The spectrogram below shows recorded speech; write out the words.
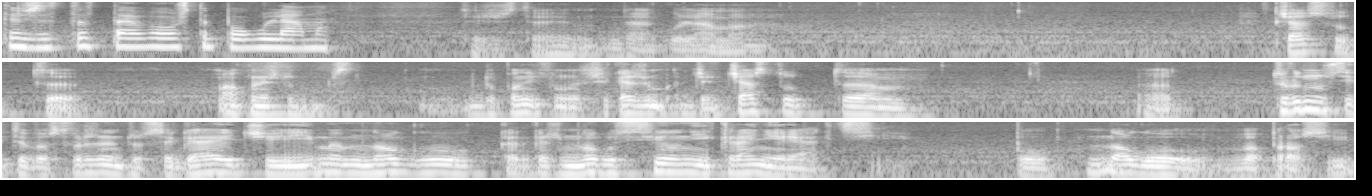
Тежестта става още по-голяма. Тежестта е, да, голяма част от малко нещо допълнително ще кажем, част от трудностите в свързването сега е, че има много, как да кажем, много силни и крайни реакции по много въпроси,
